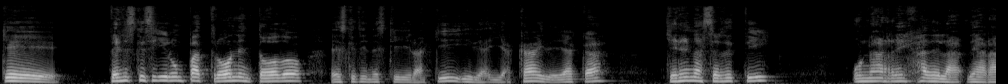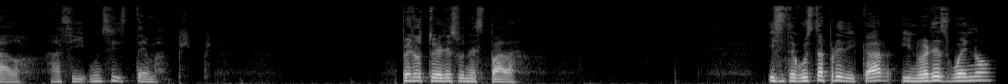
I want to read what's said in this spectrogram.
que Tienes que seguir un patrón en todo. Es que tienes que ir aquí y de ahí acá y de allá acá. Quieren hacer de ti una reja de arado. Así, un sistema. Pero tú eres una espada. Y si te gusta predicar y no eres bueno,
